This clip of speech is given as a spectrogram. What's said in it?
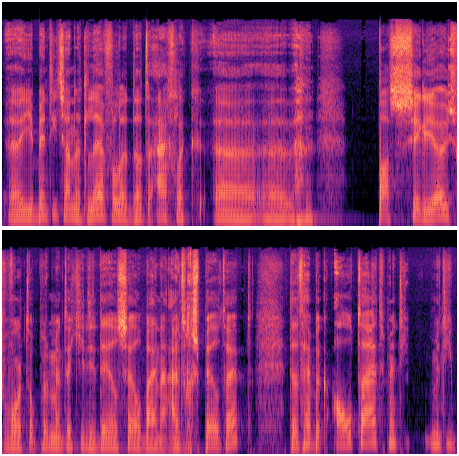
eh, je bent iets aan het levelen dat eigenlijk eh, eh, pas serieus wordt op het moment dat je de DLC al bijna uitgespeeld hebt. Dat heb ik altijd met, die, met die,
